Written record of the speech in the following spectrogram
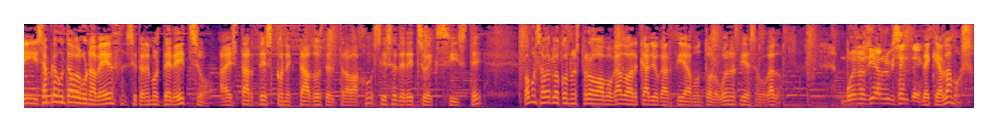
¿Y se han preguntado alguna vez si tenemos derecho a estar desconectados del trabajo? Si ese derecho existe. Vamos a verlo con nuestro abogado Arcadio García Montoro. Buenos días, abogado. Buenos días, Luis Vicente. ¿De qué hablamos?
